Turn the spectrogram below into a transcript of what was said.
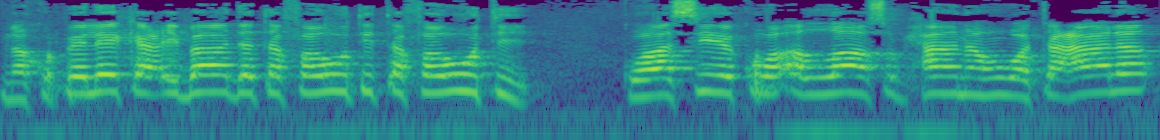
na kupeleka ibada tofauti tofauti kwa asiyekuwa Allah subhanahu wa ta'ala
